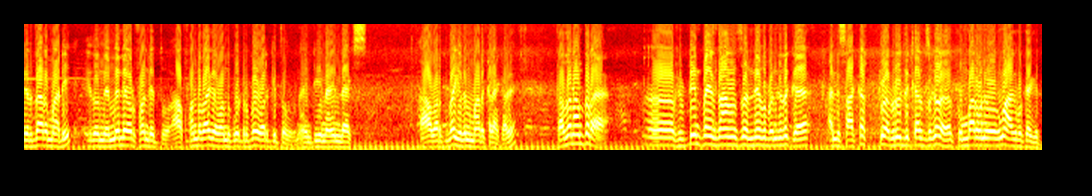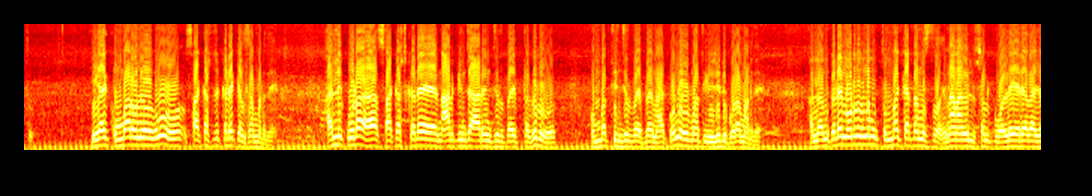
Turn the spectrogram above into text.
ನಿರ್ಧಾರ ಮಾಡಿ ಇದೊಂದು ಎಂ ಎಲ್ ಎ ಅವ್ರ ಫಂಡ್ ಇತ್ತು. ಆ ಫಂಡ್ದಾಗ ಒಂದು ಕೋಟಿ ರೂಪಾಯಿ ವರ್ಕ್ ಇತ್ತು ನೈಂಟಿ ನೈನ್ ಲ್ಯಾಕ್ಸ್ ಆ ವರ್ಕ್ದಾಗ ಇದನ್ನು ಮಾಡ್ಕೊಳಕ್ಕಾದೆ. ತದನಂತರ ಫಿಫ್ಟೀನ್ ಫೈನಾನ್ಸ್ ಅಲ್ಲಿ ಬಂದಿದ್ದಕ್ಕೆ ಅಲ್ಲಿ ಸಾಕಷ್ಟು ಅಭಿವೃದ್ಧಿ ಕೆಲಸಗಳು ಕುಂಬಾರವಣಿ ಒಳಗೂ ಆಗಬೇಕಾಗಿತ್ತು. ಹೀಗಾಗಿ ಕುಂಬಾರವಣಿ ಒಳಗೂ ಸಾಕಷ್ಟು ಕಡೆ ಕೆಲಸ ಮಾಡಿದೆ. ಅಲ್ಲಿ ಕೂಡ ಸಾಕಷ್ಟು ಕಡೆ ನಾಲ್ಕು ಇಂಚು ಆರು ಇಂಚಿದ ಪೈಪ್ ತೆಗೆದು ಒಂಬತ್ತು ಇಂಚಿದ ಪೈಪ್ ಲೈನ್ ಹಾಕ್ಕೊಂಡು ಮತ್ತು ಯು ಜಿ ಡಿ ಕೂಡ ಮಾಡಿದೆ. ಅಲ್ಲೊಂದು ಕಡೆ ನೋಡಿದ್ರೆ ನಮ್ಗೆ ತುಂಬ ಕೆಟ್ಟ ಅನ್ನಿಸ್ತದೆ ಇನ್ನು ನಾವಿಲ್ಲಿ ಸ್ವಲ್ಪ ಒಳ್ಳೆ ಏರಿಯಾದಾಗ,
